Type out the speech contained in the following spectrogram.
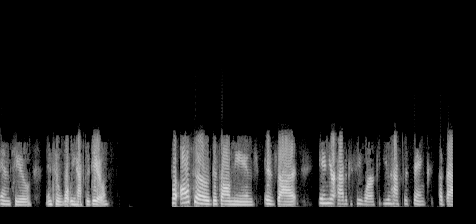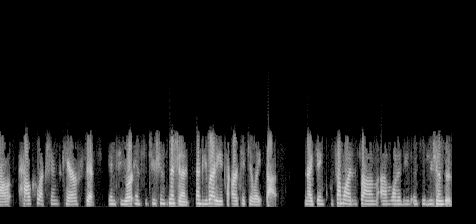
into, into what we have to do. But also this all means is that in your advocacy work, you have to think about how collections care fits into your institution's mission and be ready to articulate that. And I think someone from um, one of these institutions is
